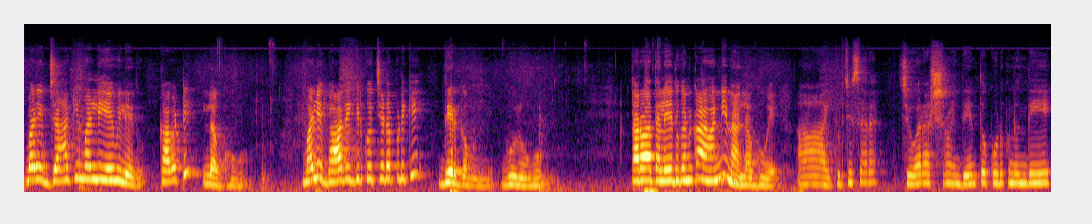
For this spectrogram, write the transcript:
మరి జాకి మళ్ళీ ఏమీ లేదు. కాబట్టి లఘువు. మళ్ళీ బా దగ్గరికి వచ్చేటప్పటికి దీర్ఘం ఉంది. గురువు. తర్వాత లేదు కనుక అవన్నీ నా లఘువే. ఆ, ఇప్పుడు చూసారా? చివరాశ్రమం దేంతో కూడుకునుంది?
